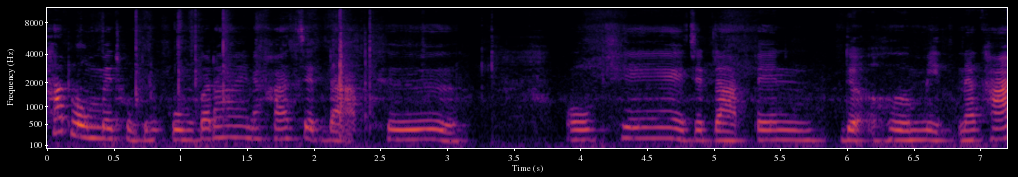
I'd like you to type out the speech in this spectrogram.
ธาตุลมเมถุนตุลกุมก็ได้นะคะเจ็ดดาบคือ โอเคเจ็ดดาบเป็น The Hermit นะคะ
